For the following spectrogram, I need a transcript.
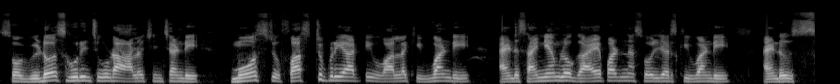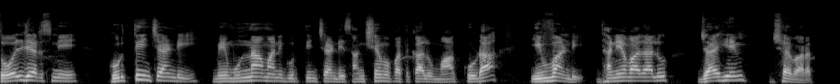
సో విడోస్ గురించి కూడా ఆలోచించండి. మోస్ట్ ఫస్ట్ ప్రియారిటీ వాళ్ళకి ఇవ్వండి. అండ్ సైన్యంలో గాయపడిన సోల్జర్స్కి ఇవ్వండి. అండ్ సోల్జర్స్ని గుర్తించండి మేమున్నామని గుర్తించండి. సంక్షేమ పథకాలు మాకు కూడా ఇవ్వండి. ధన్యవాదాలు. జై హింద్. జై భారత్.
